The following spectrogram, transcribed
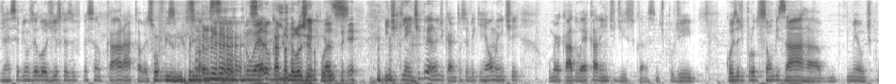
já recebi uns elogios que às vezes eu fico pensando, caraca, velho. Só fiz minha obrigação. Não Sério? era o O cara tá me elogiando por isso? E de cliente grande, cara. Então você vê que realmente o mercado é carente disso, cara. Assim, tipo, de coisa de produção bizarra. Meu, tipo,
